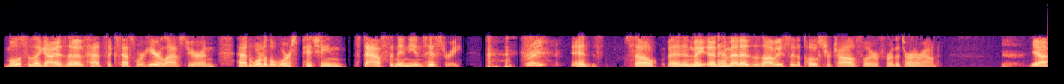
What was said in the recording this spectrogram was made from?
most of the guys that have had success were here last year and had one of the worst pitching staffs in Indians history. right. And so, and and Jimenez is obviously the poster child for for the turnaround. Yeah,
